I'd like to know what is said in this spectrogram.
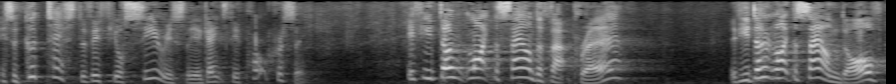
It's a good test of if you're seriously against hypocrisy. If you don't like the sound of that prayer, if you don't like the sound of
